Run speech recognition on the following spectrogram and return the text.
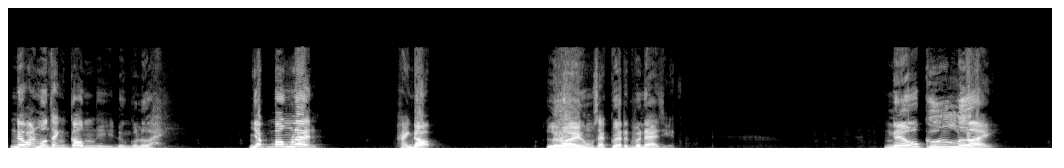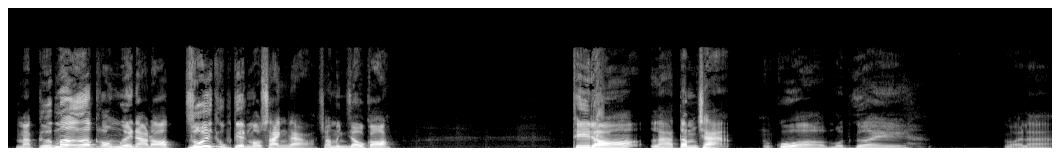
Nếu bạn muốn thành công thì đừng có lười. Nhấc mông lên. Hành động. Lười không giải quyết được vấn đề gì. Nếu cứ lười Mà cứ mơ ước có người nào đó Rúi cục tiền màu xanh vào cho mình giàu có, Thì đó là tâm trạng Của một người, Gọi là,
